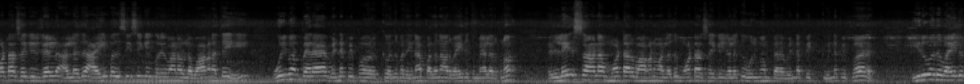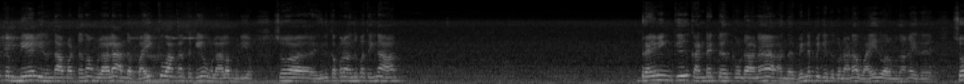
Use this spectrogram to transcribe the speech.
மோட்டார் சைக்கிள்கள் அல்லது ஐம்பது சிசிக்கு குறைவான உள்ள வாகனத்தை உரிமம் பெற விண்ணப்பிப்பவருக்கு வந்து பார்த்திங்கன்னா பதினாறு வயதுக்கு மேலே இருக்கணும். லேசான மோட்டார் வாகனம் அல்லது மோட்டார் சைக்கிள்களுக்கு உரிமம் பெற விண்ணப்பி விண்ணப்பிப்பவர் இருபது வயதுக்கு மேல் இருந்தால் மட்டும்தான் உங்களால் அந்த பைக்கு வாங்குறதுக்கே உங்களால் முடியும். ஸோ இதுக்கப்புறம் வந்து பார்த்திங்கன்னா டிரைவிங்க்கு கண்டக்டருக்கு உண்டான அந்த விண்ணப்பிக்கிறதுக்கு உண்டான வயது வரம்பு தாங்க இது. ஸோ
